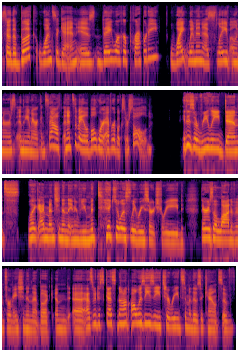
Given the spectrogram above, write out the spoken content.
So the book, once again, is They Were Her Property White Women as Slave Owners in the American South. And it's available wherever books are sold. It is a really dense, like I mentioned in the interview, meticulously researched read. There is a lot of information in that book. And uh, as we discussed, not always easy to read some of those accounts of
